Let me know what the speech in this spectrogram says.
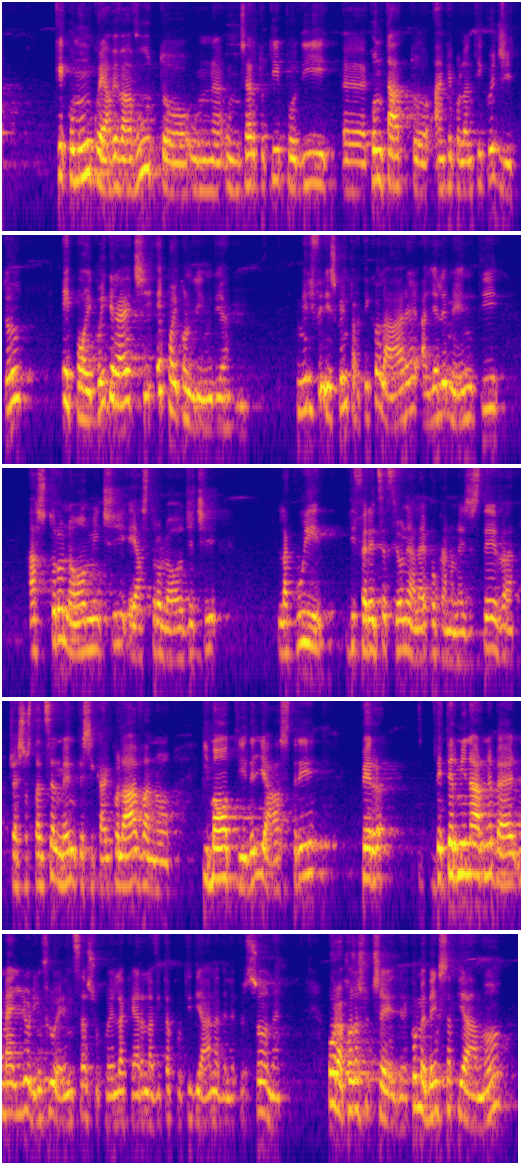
che comunque aveva avuto un, un certo tipo di eh, contatto anche con l'antico Egitto e poi con i greci e poi con l'India. Mi riferisco in particolare agli elementi astronomici e astrologici, la cui differenziazione all'epoca non esisteva, cioè sostanzialmente si calcolavano i moti degli astri per determinarne be- meglio l'influenza su quella che era la vita quotidiana delle persone. Ora cosa succede? Come ben sappiamo,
